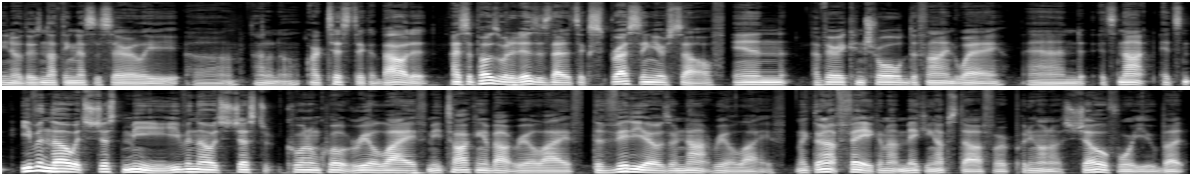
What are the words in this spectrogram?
you know there's nothing necessarily uh, i don't know artistic about it? I suppose what it is is that it's expressing yourself in a very controlled defined way. And it's not it's even though it's just me even though it's just quote unquote real life me talking about real life the videos are not real life. Like they're not fake. I'm not making up stuff or putting on a show for you but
